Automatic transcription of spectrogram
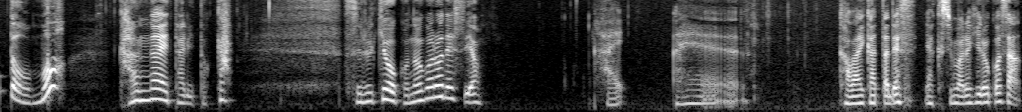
とも考えたりとかする今日この頃ですよ。はい、えー、可愛かったです薬師丸ひろ子さん。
